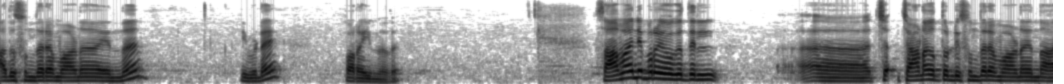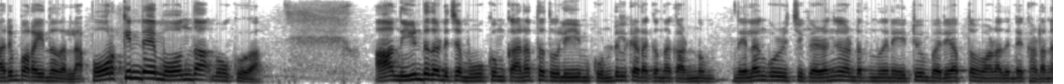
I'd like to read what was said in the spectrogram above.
അത് സുന്ദരമാണ് എന്ന് ഇവിടെ പറയുന്നത്. സാമാന്യ പ്രയോഗത്തിൽ ആ, ച- ചാണകത്തൊട്ടി സുന്ദരമാണ് എന്ന് ആരും പറയുന്നതല്ല. പോർക്കിന്റെ മോന്ത നോക്കുക. ആ നീണ്ടു തടിച്ച മൂക്കും കനത്ത തൊലിയും കുണ്ടിൽ കിടക്കുന്ന കണ്ണും നിലം കുഴിച്ച് കിഴങ്ങ് കണ്ടെത്തുന്നതിന് ഏറ്റവും പര്യാപ്തമാണ് അതിന്റെ ഘടന.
